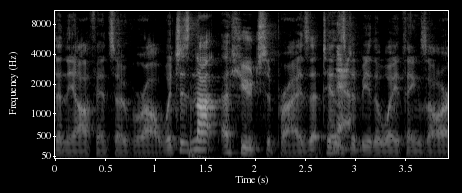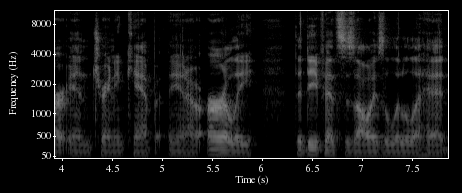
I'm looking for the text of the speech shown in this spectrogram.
than the offense overall, which is not a huge surprise. That tends No. to be the way things are in training camp. You know, early the defense is always a little ahead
